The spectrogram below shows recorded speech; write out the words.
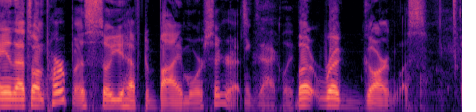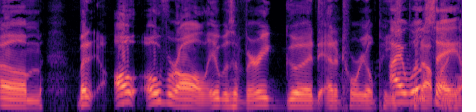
And that's on purpose, so you have to buy more cigarettes. Exactly. But regardless, um, but all, overall, it was a very good editorial piece I put will out by say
